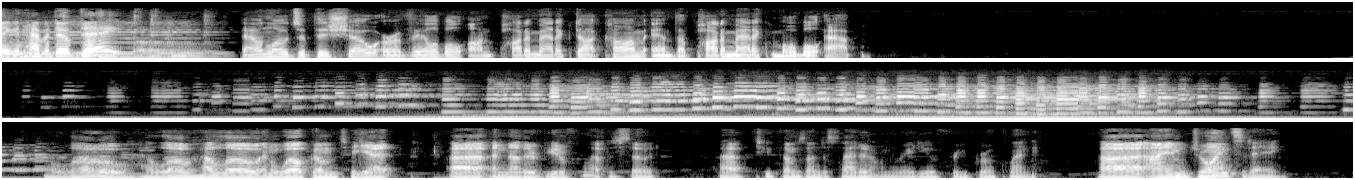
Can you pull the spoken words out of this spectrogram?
listening and have a dope day. Downloads of this show are available on Podomatic.com and the Potomatic mobile app. Hello, hello, hello, and welcome to yet uh, another beautiful episode of Two Thumbs Undecided on Radio Free Brooklyn. Uh, I am joined today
